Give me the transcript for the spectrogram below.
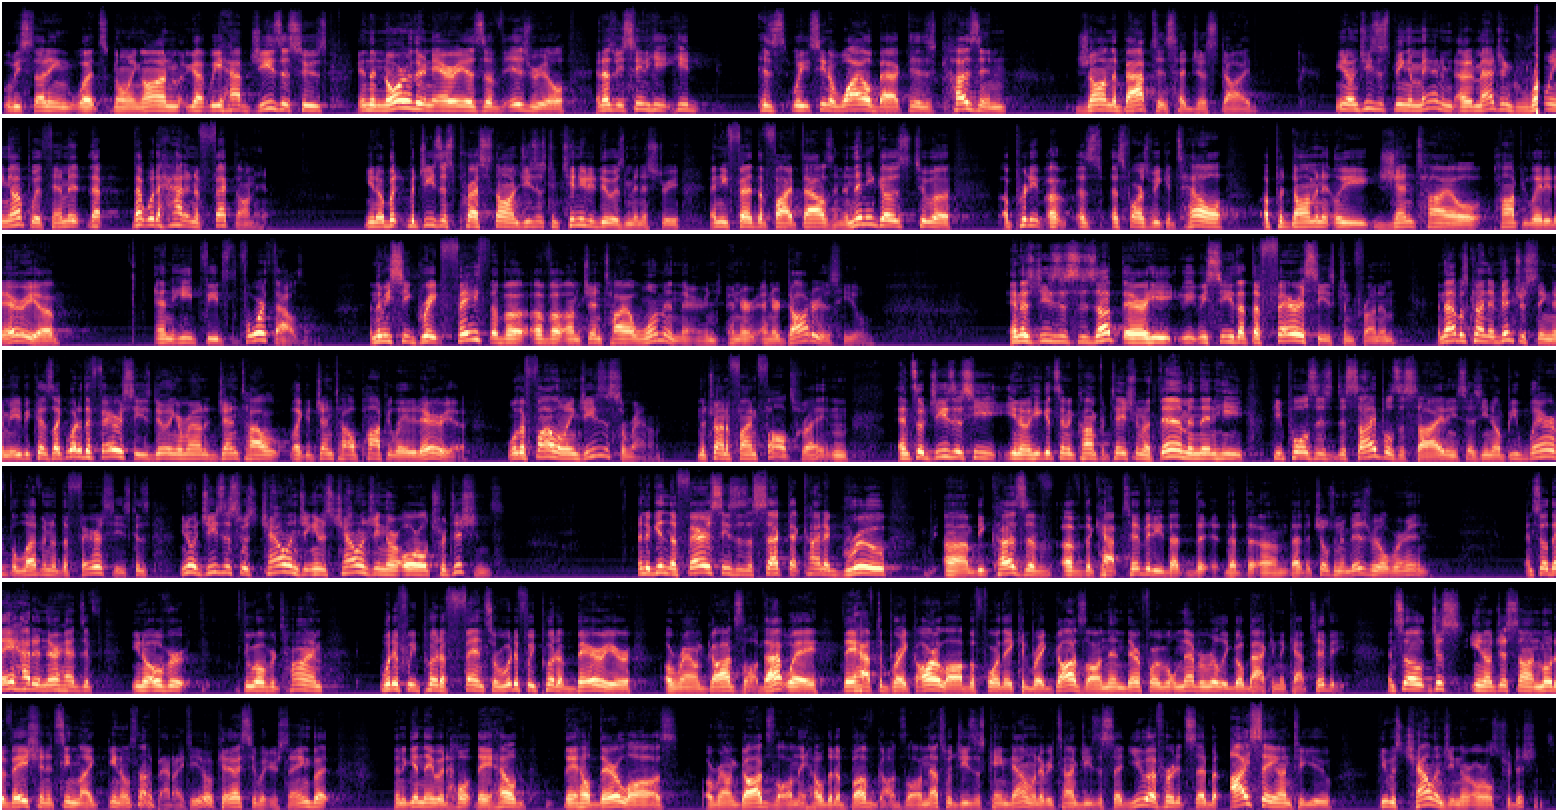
we'll be studying what's going on. We have Jesus who's in the northern areas of Israel, and as we've seen, he, he his we've seen a while back, his cousin John the Baptist had just died. You know, Jesus being a man, I imagine growing up with him, it, that, that would have had an effect on him. You know, but, but Jesus pressed on. Jesus continued to do his ministry, and he fed the 5,000. And then he goes to a, a pretty, as, as far as we could tell, a predominantly Gentile populated area, and he feeds the 4,000. And then we see great faith of a, of a um, Gentile woman there, and, and, her, and her daughter is healed. And as Jesus is up there, he, we see that the Pharisees confront him. And that was kind of interesting to me because, like, what are the Pharisees doing around a Gentile, like a Gentile populated area? Well, they're following Jesus around. And they're trying to find faults, right? And, and so Jesus, he, you know, he gets in a confrontation with them, and then he, he pulls his disciples aside and he says, you know, beware of the leaven of the Pharisees. Because, you know, Jesus was challenging, he was challenging their oral traditions. And again, the Pharisees is a sect that kind of grew um, because of, of the captivity that the, that, the, um, that the children of Israel were in. And so they had in their heads, if, you know, over, through over time, what if we put a fence or what if we put a barrier around God's law? That way, they have to break our law before they can break God's law, and then therefore we'll never really go back into captivity. And so, just you know, just on motivation, it seemed like you know it's not a bad idea. Okay, I see what you're saying, but then again, they would hold, they held they held their laws around God's law and they held it above God's law. And that's what Jesus came down when every time Jesus said, You have heard it said, but I say unto you, he was challenging their oral traditions.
